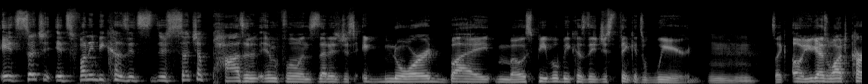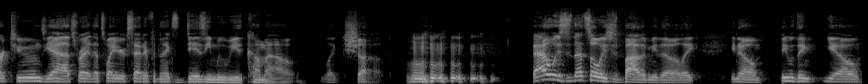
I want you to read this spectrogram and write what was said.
it's such. A, it's funny because it's there's such a positive influence that is just ignored by most people because they just think it's weird. hmm It's like, oh, you guys watch cartoons? Yeah, that's right. That's why you're excited for the next Disney movie to come out. Like, shut up. That always that's always just bothered me though. Like, you know, people think, you know,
